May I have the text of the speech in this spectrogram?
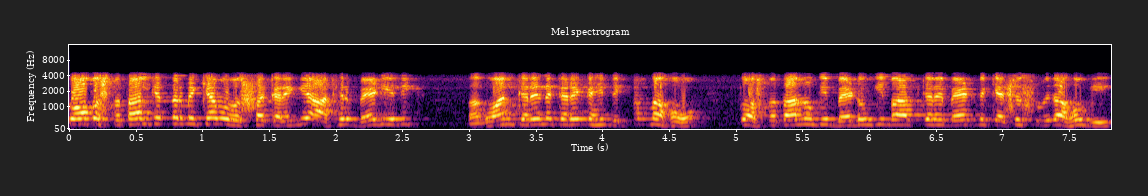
तो आप अस्पताल के अंदर में क्या व्यवस्था करेंगे? आखिर बेड यदि भगवान करे न करे कहीं दिक्कत ना हो तो अस्पतालों की बेडों की बात करें बेड में कैसे सुविधा होगी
